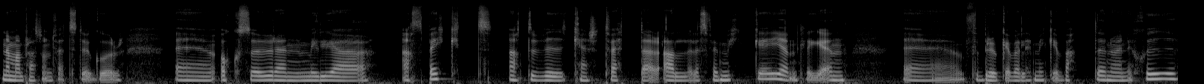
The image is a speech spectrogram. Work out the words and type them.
när man pratar om tvättstugor. Eh, också ur en miljöaspekt. Att vi kanske tvättar alldeles för mycket egentligen. Eh, förbrukar väldigt mycket vatten och energi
